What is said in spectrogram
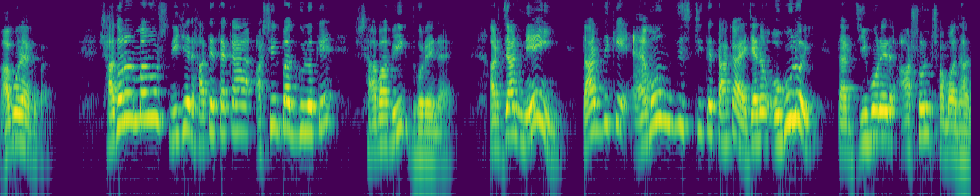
ভাবুন একবার, সাধারণ মানুষ নিজের হাতে থাকা আশীর্বাদগুলোকে স্বাভাবিক ধরে নেয়, আর যা নেই তার দিকে এমন দৃষ্টিতে তাকায় যেন ওগুলোই তার জীবনের আসল সমাধান।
